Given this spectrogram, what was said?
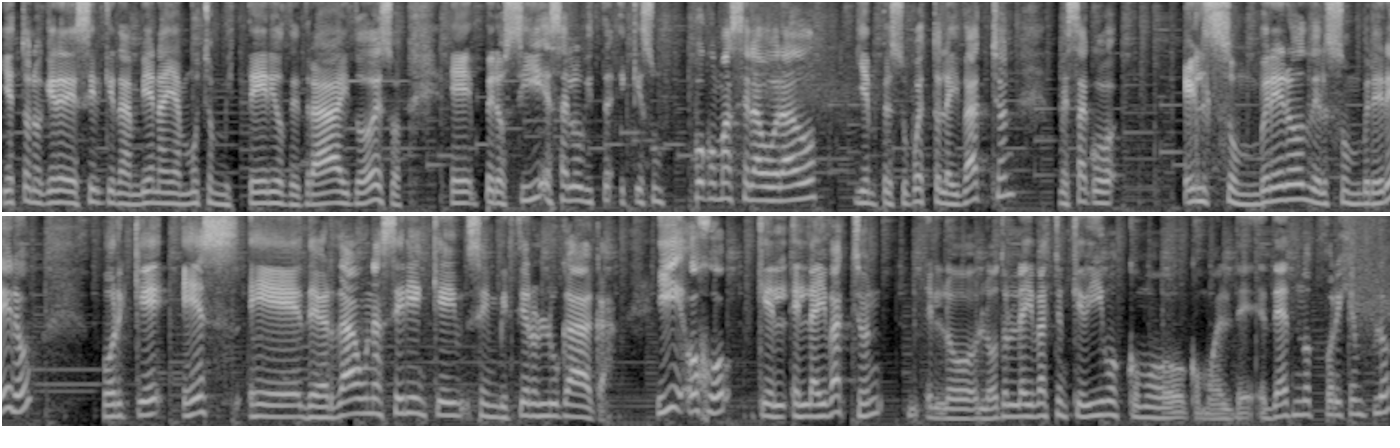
Y esto no quiere decir que también haya muchos misterios detrás y todo eso. Eh, pero sí es algo que, es un poco más elaborado y en presupuesto live action me saco el sombrero del sombrerero porque es eh, de verdad una serie en que se invirtieron lucas acá. Y ojo, que el, live action, los lo otros live action que vimos, como, como el de Death Note, por ejemplo,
